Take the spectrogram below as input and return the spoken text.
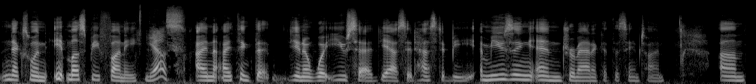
next one. It must be funny. Yes. And I think that, you know, what you said, yes, it has to be amusing and dramatic at the same time. Um,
